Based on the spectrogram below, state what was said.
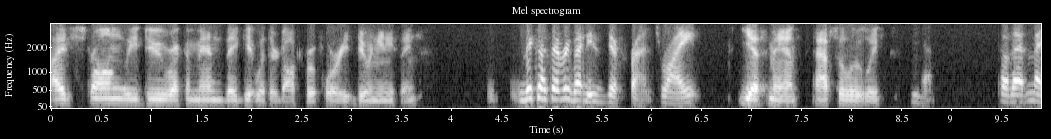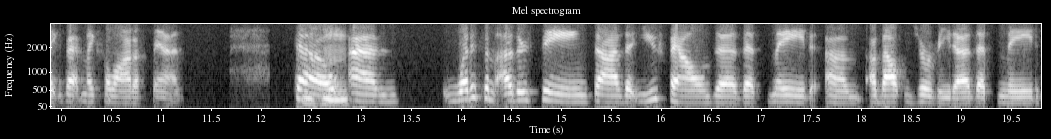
I strongly do recommend they get with their doctor before doing anything. Because everybody's different, right? Yes, ma'am. Absolutely. So that make that makes a lot of sense. So, Mhm. um, what are some other things uh, that you found uh, that's made um, about Zurvita that's made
